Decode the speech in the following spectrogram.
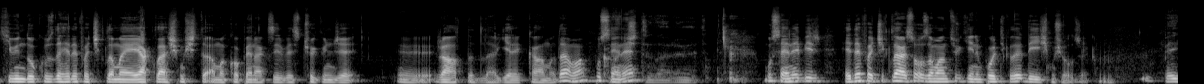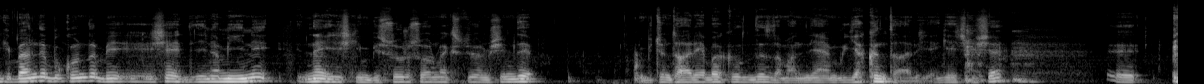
2009'da hedef açıklamaya yaklaşmıştı ama Kopenhag zirvesi çökünce e, rahatladılar gerek kalmadı ama bu Kaçtılar, sene evet. bu sene bir hedef açıklarsa o zaman Türkiye'nin politikaları değişmiş olacak. Peki ben de bu konuda bir şey dinamiğini ne ilişkin bir soru sormak istiyorum. Şimdi bütün tarihe bakıldığı zaman yani yakın tarihe, geçmişe e,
